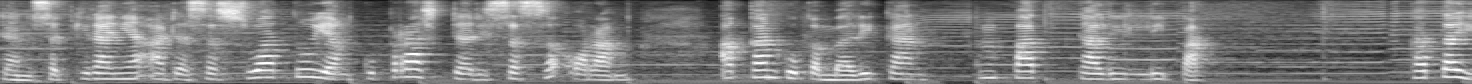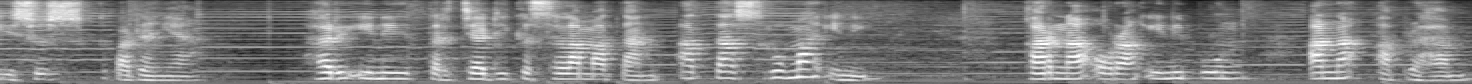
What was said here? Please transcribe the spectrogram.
Dan sekiranya ada sesuatu yang kuperas dari seseorang, akan kukembalikan empat kali lipat. Kata Yesus kepadanya, "Hari ini terjadi keselamatan atas rumah ini, karena orang ini pun anak Abraham.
